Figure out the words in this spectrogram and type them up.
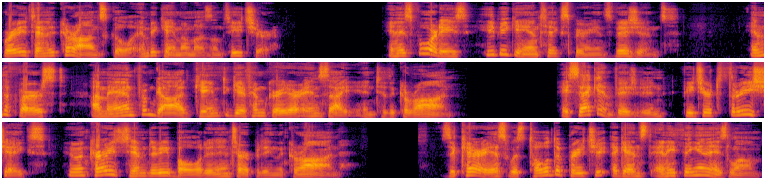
where he attended Quran school and became a Muslim teacher. In his 40s, he began to experience visions. In the first, a man from God came to give him greater insight into the Quran. A second vision featured three sheikhs who encouraged him to be bold in interpreting the Quran. Zacharias was told to preach against anything in Islam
